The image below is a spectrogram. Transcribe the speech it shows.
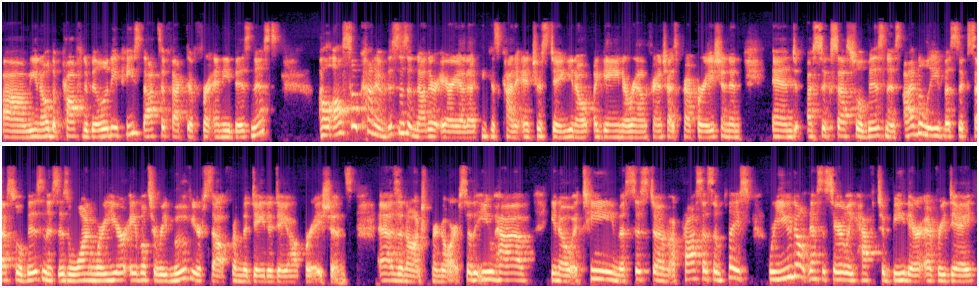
Um, you know the profitability piece that's effective for any business. I'll also kind of this is another area that I think is kind of interesting, you know, again around franchise preparation and and a successful business. I believe a successful business is one where you're able to remove yourself from the day-to-day operations as an entrepreneur so that you have, you know, a team, a system, a process in place where you don't necessarily have to be there every day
